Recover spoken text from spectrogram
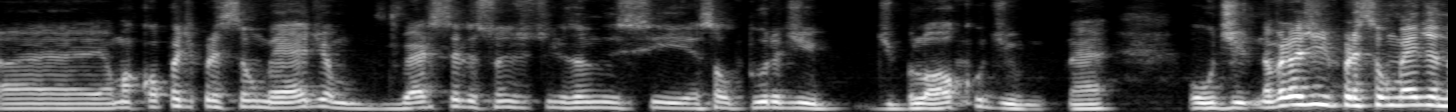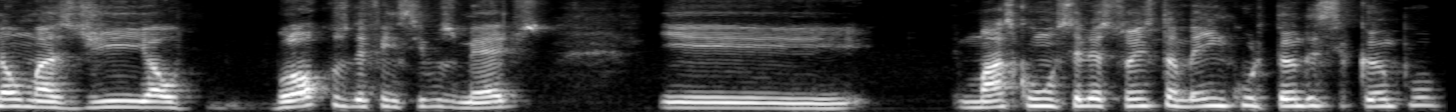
É, é uma Copa de pressão média, diversas seleções utilizando esse, essa altura de, de bloco, de, né? Ou de, na verdade, de pressão média não, mas de blocos defensivos médios, e mas com seleções também encurtando esse campo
